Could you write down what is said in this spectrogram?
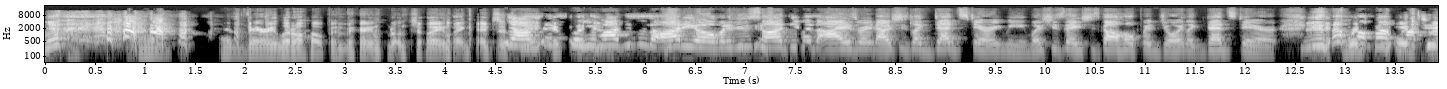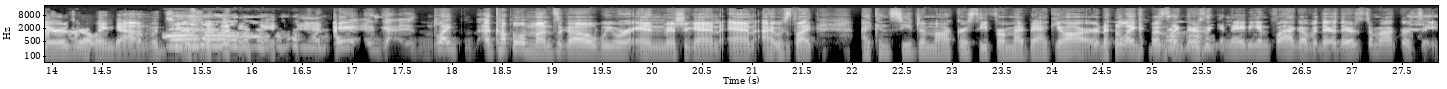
Yeah I I have very little hope and very little joy. Like I just, Yo, it's like- you're not. This is audio, but if you saw Dina's eyes right now, she's like dead staring me. What she's saying, she's got hope and joy, like dead stare. You know? with, with tears rolling down, with tears. rolling down. I like a couple of months ago, we were in Michigan, and I was like, I can see democracy from my backyard. like I was like, there's a Canadian flag over there. There's democracy.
